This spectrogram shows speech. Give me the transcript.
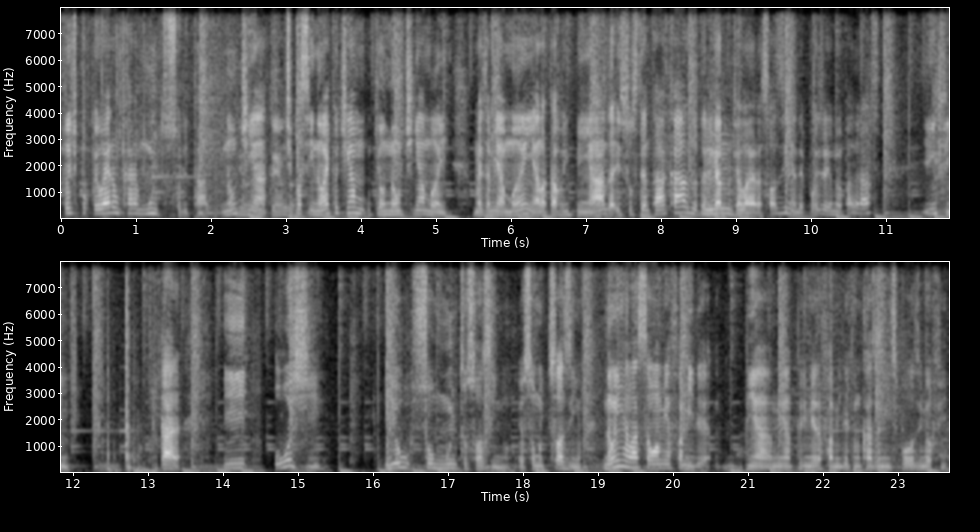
Então, tipo, eu era um cara muito solitário. Eu não Eu tinha. entendo. Tipo assim, não é que eu tinha que eu não tinha mãe, mas a minha mãe, ela tava empenhada em sustentar a casa, tá ligado? Porque Uhum. ela era sozinha. Depois veio meu padrasto. E, enfim. Cara, e hoje eu sou muito sozinho. Eu sou muito sozinho. Não em relação à minha família. Minha, minha primeira família, que no caso é minha esposa e meu filho.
